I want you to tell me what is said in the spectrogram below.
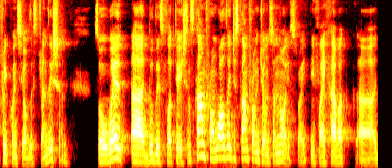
frequency of this transition. So where uh, do these fluctuations come from? Well, they just come from Johnson noise, right? If I have a uh,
